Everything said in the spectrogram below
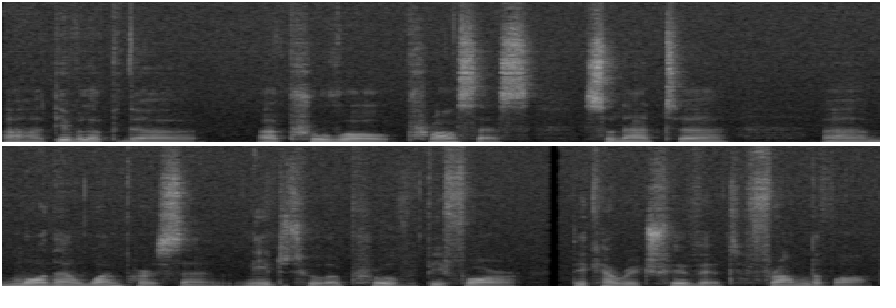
uh, develop the approval process so that uh, uh more than one person need to approve before they can retrieve it from the vault.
